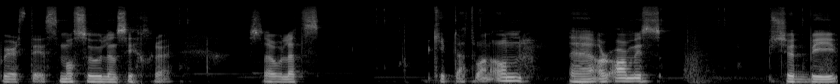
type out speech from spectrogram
where's this Mosul and Sikhre. So let's keep that one on. Uh, our armies should be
